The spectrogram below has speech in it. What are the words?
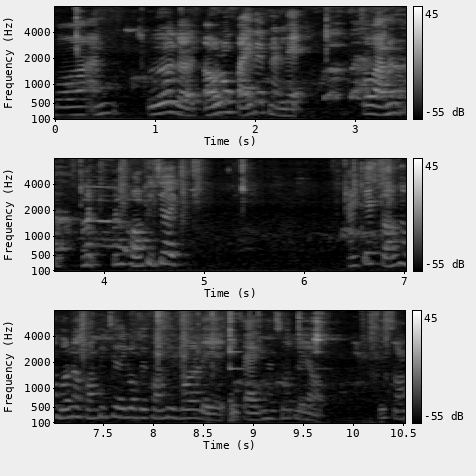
บออันเออก็เอาลงไปแบบนั้นแหละ เพราะว่ามันมันมันของพี่เชยอันเจ็ดสองข้างบนน่ะของพี่เชยลงไปของพี่บอเลยไอ้จ่ายเงินสดแล้วเจ็ดสอง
